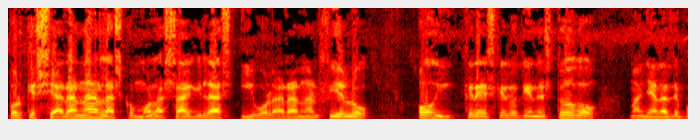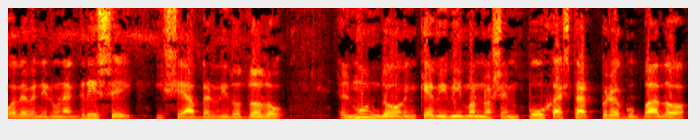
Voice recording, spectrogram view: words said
porque se harán alas como las águilas y volarán al cielo. Hoy crees que lo tienes todo, mañana te puede venir una crisis y se ha perdido todo. El mundo en que vivimos nos empuja a estar preocupado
